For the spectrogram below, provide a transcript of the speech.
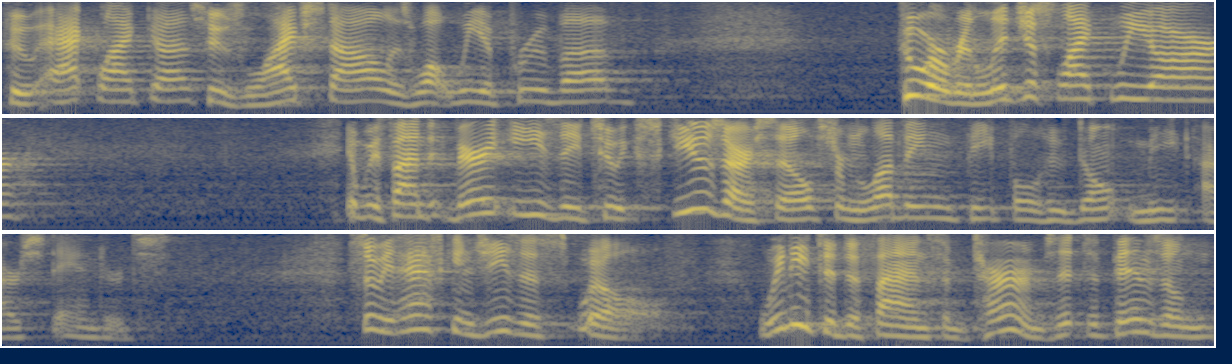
who act like us, whose lifestyle is what we approve of, who are religious like we are. And we find it very easy to excuse ourselves from loving people who don't meet our standards. So he's asking Jesus, well, we need to define some terms. It depends on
